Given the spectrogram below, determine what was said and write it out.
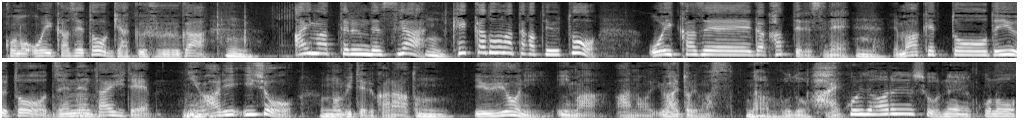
この追い風と逆風が相まってるんですが、結果どうなったかというと、追い風が勝ってですね、うん、マーケットでいうと前年対比で2割以上伸びてるかなというように今、あの、言われております。なるほど。はい。これであれですよね、この、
